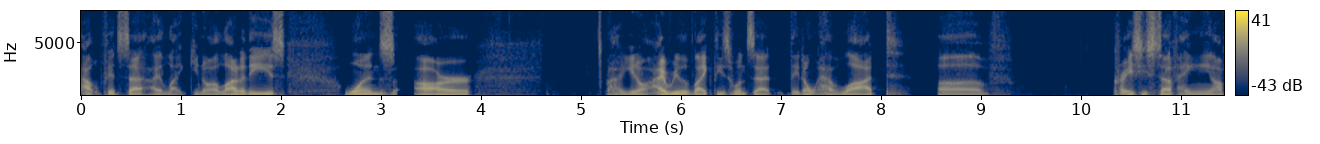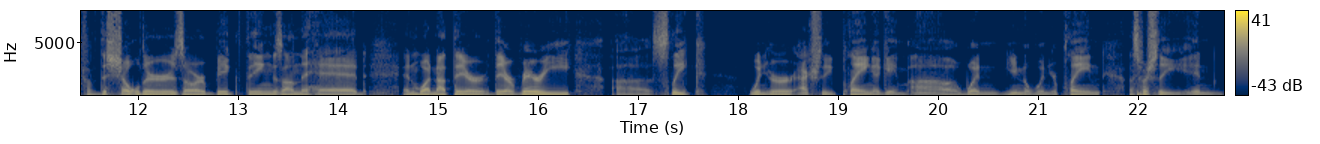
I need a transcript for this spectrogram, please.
outfits that I like. You know, a lot of these ones are. Uh, you know, I really like these ones that they don't have a lot of crazy stuff hanging off of the shoulders or big things on the head and whatnot. They're they're very uh, sleek when you're actually playing a game. Uh, when you know when you're playing, especially in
